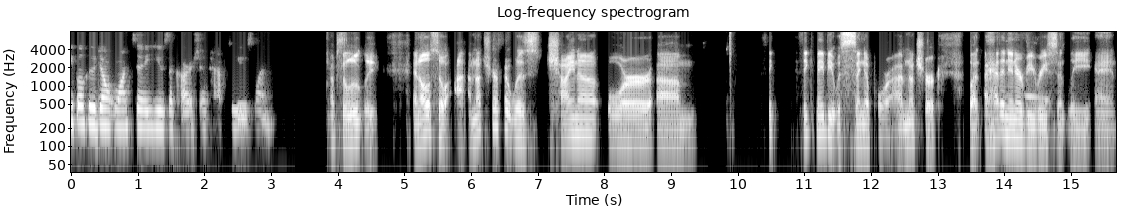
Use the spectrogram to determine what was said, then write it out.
people who don't want to use a car shouldn't have to use one. Absolutely. And also, I'm not sure if it was China or um, I think I think maybe it was Singapore. I'm not sure, but I had an interview recently, and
